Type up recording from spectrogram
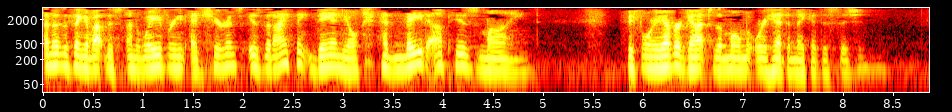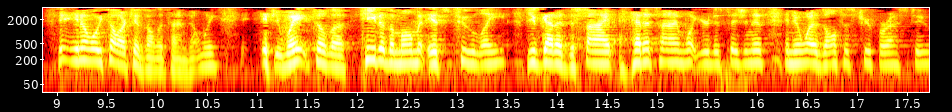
Another thing about this unwavering adherence is that I think Daniel had made up his mind before he ever got to the moment where he had to make a decision. You know, what we tell our kids all the time, don't we? If you wait till the heat of the moment, it's too late. You've got to decide ahead of time what your decision is. And you know what is true for us too?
